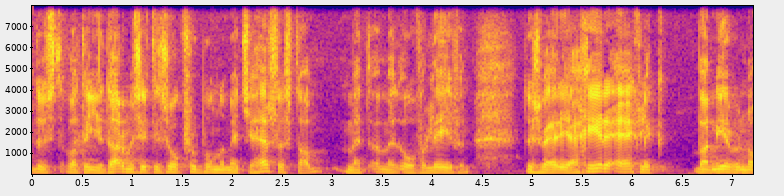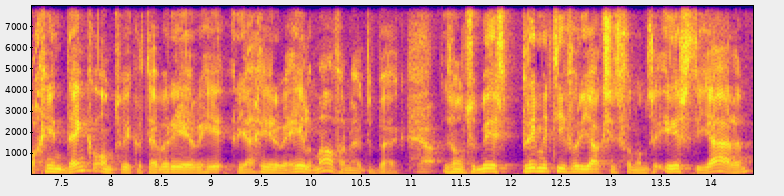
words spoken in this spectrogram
dus wat in je darmen zit, is ook verbonden met je hersenstam, met, met overleven. Dus wij reageren eigenlijk, wanneer we nog geen denken ontwikkeld hebben, reageren we helemaal vanuit de buik. Ja. Dus onze meest primitieve reacties van onze eerste jaren,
